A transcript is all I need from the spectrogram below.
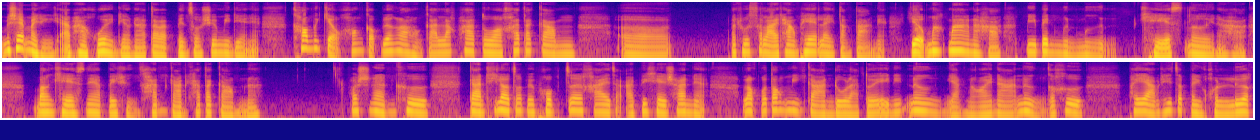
ไม่ใช่หมายถึงแอปหาคู่อย่างเดียวนะ แต่แบบเป็นโซเชียลมีเดียเนี่ยเข้ามาเกี่ยวข้องกับเรื่องราวของการลักพาตัวฆาตกรรมประทุษร้ายทางเพศอะไรต่างๆเนี่ยเยอะมากๆนะคะ มีเป็นหมื่นๆเคสเลยนะคะ บางเคสเนี่ยไปถึงขั้นการฆาตกรรมนะเพราะฉะนั้นคือการที่เราจะไปพบเจอใครจากแอปพลิเคชันเนี่ย เราก็ต้องมีการดูแลตัวเองนิดนึง อย่างน้อยนะหนึ่งก็คือ พยายามที่จะเป็นคนเลือก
